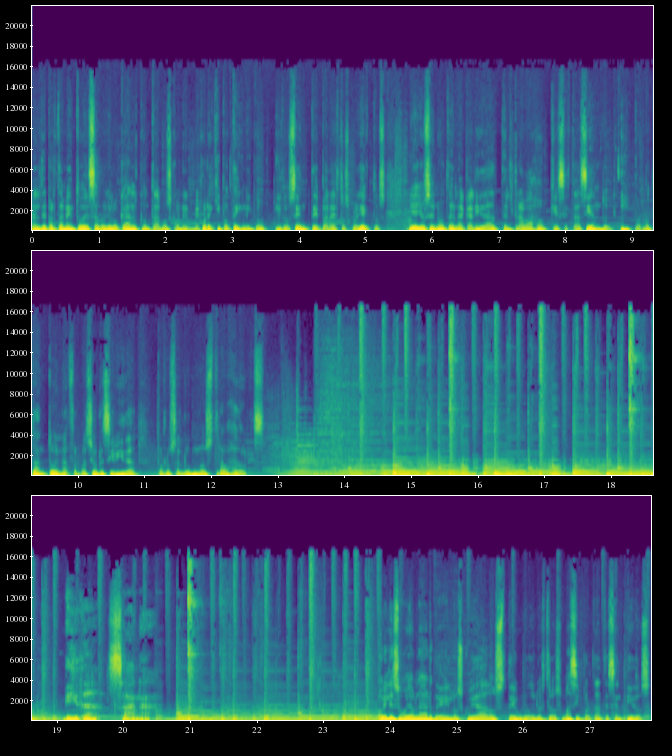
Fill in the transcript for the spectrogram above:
En el Departamento de Desarrollo Local contamos con el mejor equipo técnico y docente para estos proyectos, y ello se nota en la calidad del trabajo que se está haciendo y, por lo tanto, en la formación recibida por los alumnos trabajadores. Vida sana. Hoy les voy a hablar de los cuidados de uno de nuestros más importantes sentidos,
